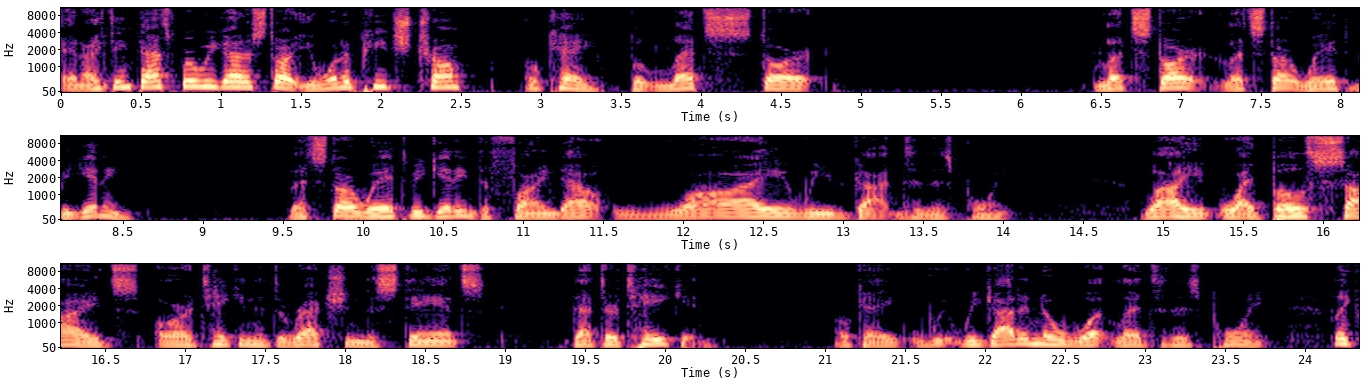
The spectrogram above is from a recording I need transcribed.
And I think that's where we got to start. You want to impeach Trump? Okay, but let's start let's start let's start way at the beginning. Let's start way at the beginning to find out why we've gotten to this point. Why why both sides are taking the direction, the stance that they're taking. Okay? We we got to know what led to this point. Like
